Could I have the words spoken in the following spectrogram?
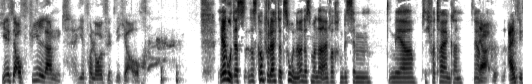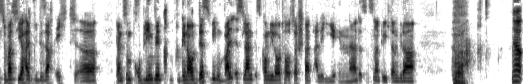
hier ist ja auch viel Land. Hier verläuft sich ja auch. Ja, gut, das, das kommt vielleicht dazu, ne? dass man da einfach ein bisschen mehr sich verteilen kann. Ja, ja das Einzige, was hier halt, wie gesagt, echt äh, dann zum Problem wird, genau deswegen, weil es Land ist, kommen die Leute aus der Stadt alle hier hin. Ne? Das ist natürlich dann wieder. Ja.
